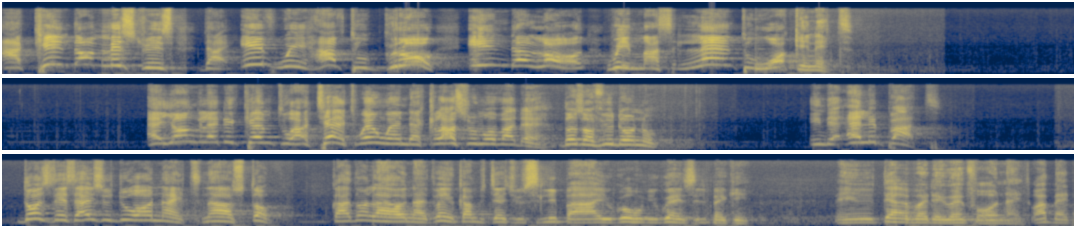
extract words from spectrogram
Are kingdom mysteries that if we have to grow in the Lord, we must learn to walk in it. A young lady came to our church when we were in the classroom over there. Those of you don't know. In the early part. Those days I used to do all night. Now stop. Because I don't lie all night. When you come to church, you sleep, uh, you go home, you go and sleep again. Then you tell everybody you went for all night. What better?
